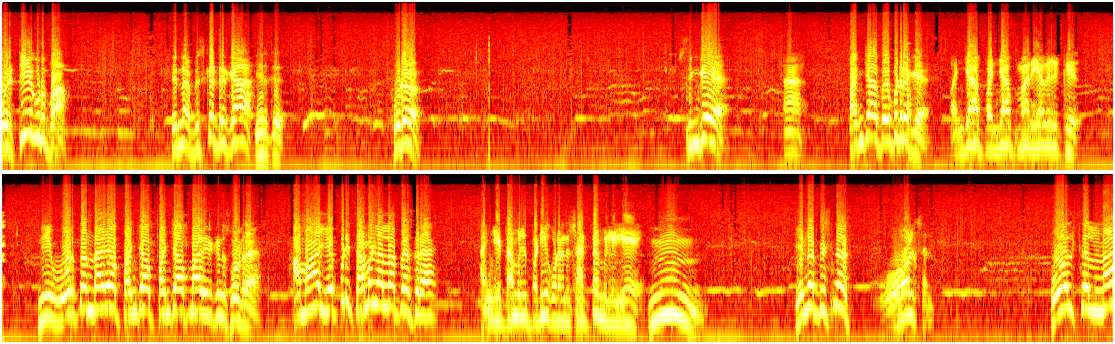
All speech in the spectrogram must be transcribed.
ஒரு டீ கொடுப்பா. என்ன பிஸ்கட் இருக்கா? இருக்கு. கொடு. சிங்கு. ஆ, பஞ்சாப் எப்படி இருக்கு? பஞ்சாப் பஞ்சாப் மாதிரியாவே இருக்கு. நீ ஒருத்தன் பஞ்சாப் பஞ்சாப் மாதிரி இருக்குன்னு சொல்ற. ஆமா எப்படி தமிழ் நல்லா பேசுற? அங்கே தமிழ் படிக்கக்கூடாது சட்டம் இல்லையே. ம். என்ன பிசினஸ் ஹோல்சேல் ஹோல்சேல்னா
